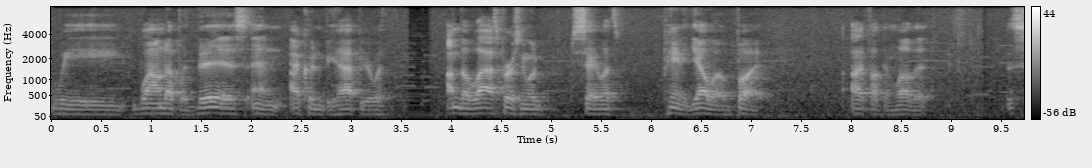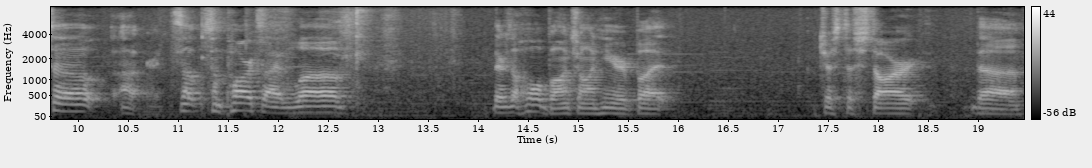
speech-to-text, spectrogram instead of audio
we wound up with this and I couldn't be happier with, I'm the last person who would say, let's paint it yellow, but I fucking love it. So, uh, so some parts I love. There's a whole bunch on here, but just to start, the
